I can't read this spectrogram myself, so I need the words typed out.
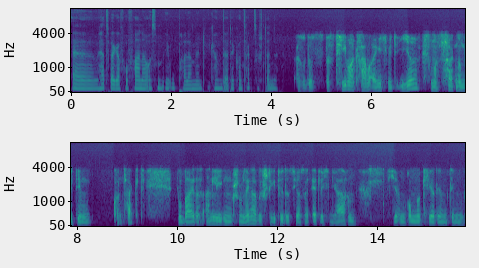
äh, Herzberger-Fofana aus dem EU-Parlament? Wie kam da der Kontakt zustande? Also das, das Thema kam eigentlich mit ihr, kann man sagen, und mit dem Kontakt. Wobei das Anliegen schon länger besteht, wir das ja seit etlichen Jahren hier im Romnokir, dem, dem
